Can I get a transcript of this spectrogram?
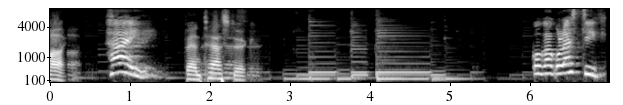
Hi. Hi. Fantastic. Coca-Cola stick.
